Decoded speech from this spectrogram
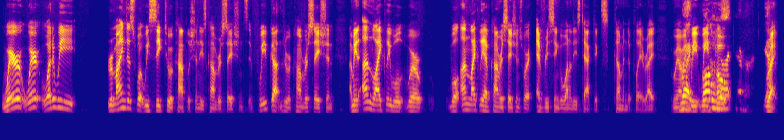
where where what do we remind us what we seek to accomplish in these conversations? If we've gotten through a conversation, I mean, unlikely we'll we're we'll unlikely have conversations where every single one of these tactics come into play, right? I mean, right. we we Probably hope yeah. right.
